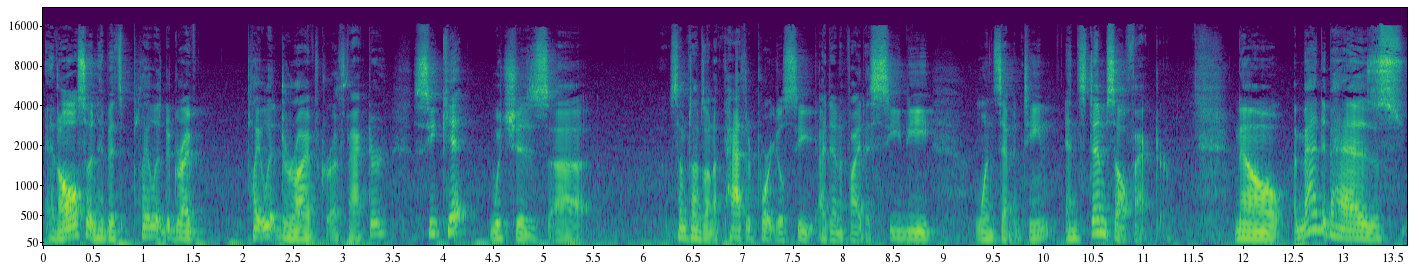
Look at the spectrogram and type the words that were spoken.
It also inhibits platelet derived platelet derived growth factor, c-KIT, which is uh, sometimes on a path report you'll see identified as CD117, and stem cell factor. Now, imatinib has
